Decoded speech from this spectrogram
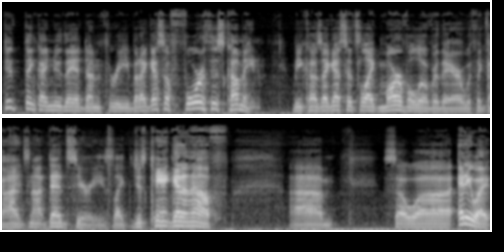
did think I knew they had done three, but I guess a fourth is coming because I guess it's like Marvel over there with the God's Not Dead series. Like, just can't get enough. Um, so, uh, anyway,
